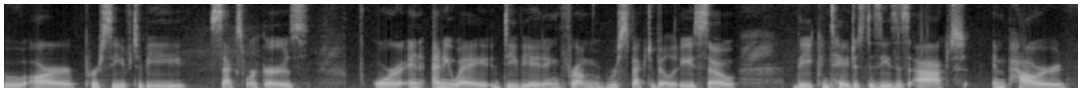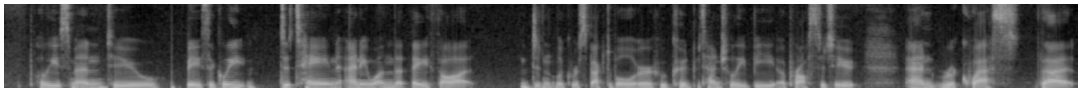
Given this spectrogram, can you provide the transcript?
who are perceived to be sex workers or in any way deviating from respectability. So the Contagious Diseases Act empowered policemen to basically detain anyone that they thought didn't look respectable or who could potentially be a prostitute and request that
